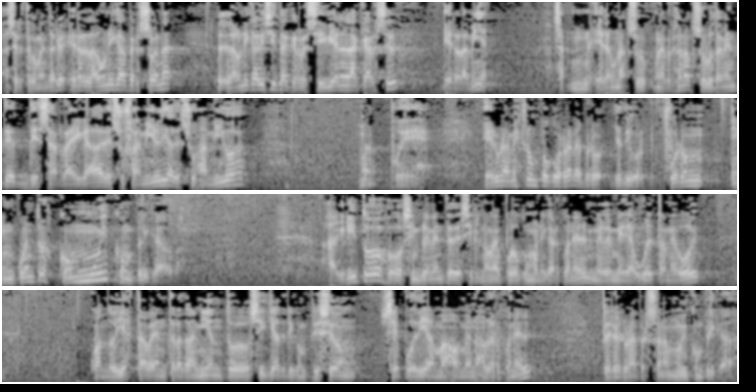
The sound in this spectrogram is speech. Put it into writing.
hacer este comentario, era la única persona, la única visita que recibía en la cárcel era la mía. O sea, era una, una persona absolutamente desarraigada de su familia, de sus amigos. Bueno, pues era una mezcla un poco rara, pero ya digo, fueron encuentros con muy complicados. A gritos o simplemente decir no me puedo comunicar con él, me doy media vuelta, me voy. Cuando ya estaba en tratamiento psiquiátrico en prisión, se podía más o menos hablar con él, pero era una persona muy complicada.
